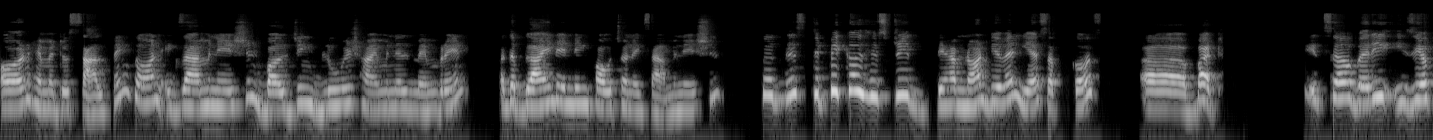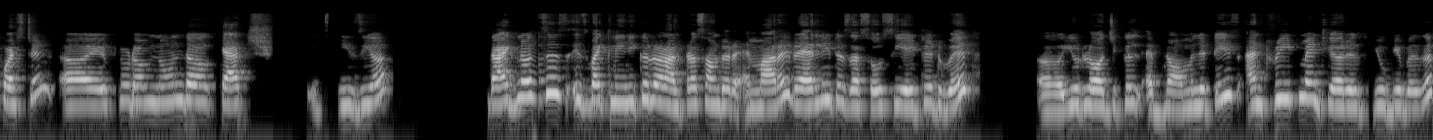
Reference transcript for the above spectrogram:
or hematosalpinx on examination, bulging bluish hymenal membrane or the blind ending pouch on examination. So this typical history they have not given, yes, of course, uh, but it's a very easier question. Uh, if you would have known the catch, it's easier. Diagnosis is by clinical or ultrasound or MRI. Rarely it is associated with uh, urological abnormalities and treatment here is you give as a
